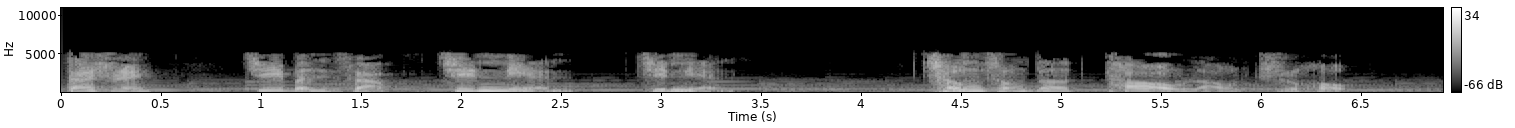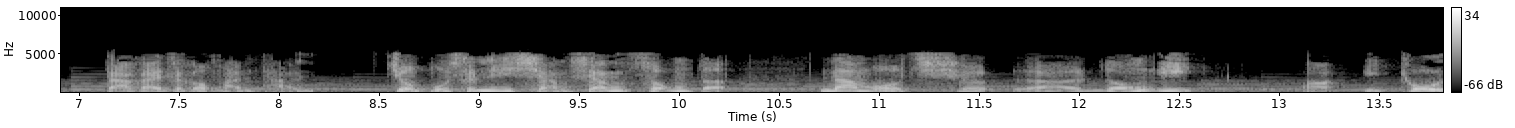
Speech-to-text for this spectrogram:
但是呢，基本上今年今年层层的套牢之后。大概这个反弹就不是你想象中的那么强呃容易啊一吐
